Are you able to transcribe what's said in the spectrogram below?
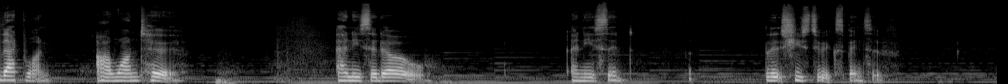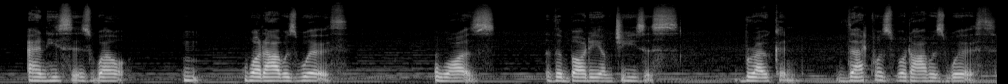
That one, I want her. And he said, Oh, and he said that she's too expensive. And he says, Well, m- what I was worth was the body of Jesus broken. That was what I was worth.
